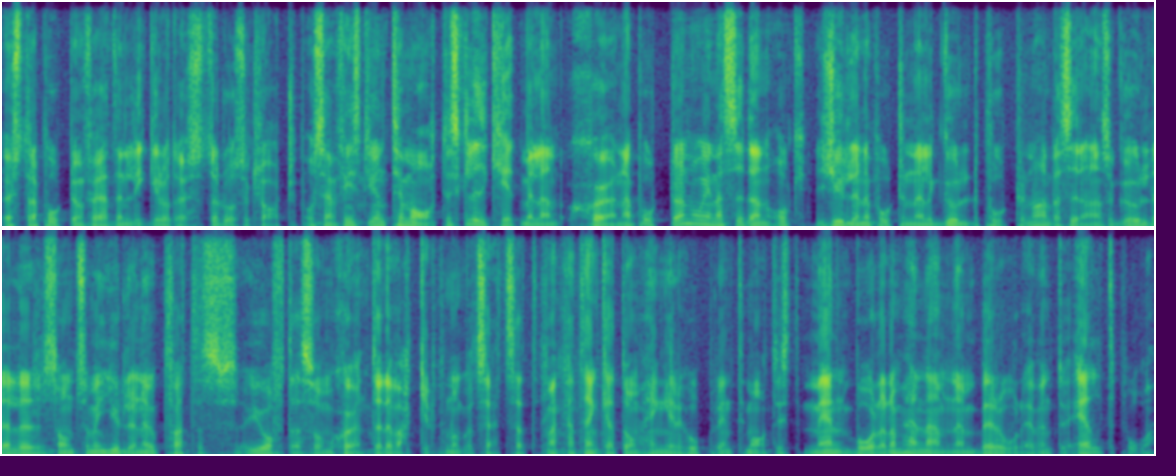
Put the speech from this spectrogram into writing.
östra porten för att den ligger åt öster då såklart. Och sen finns det ju en tematisk likhet mellan sköna porten å ena sidan och gyllene porten eller guldporten å andra sidan. Alltså guld eller sånt som är gyllene uppfattas ju ofta som skönt eller vackert på något sätt. Så att man kan tänka att de hänger ihop rent tematiskt. Men båda de här namnen beror eventuellt på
